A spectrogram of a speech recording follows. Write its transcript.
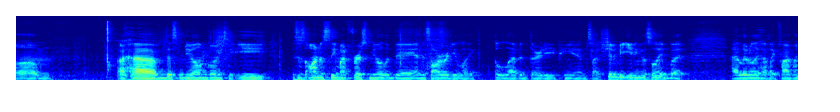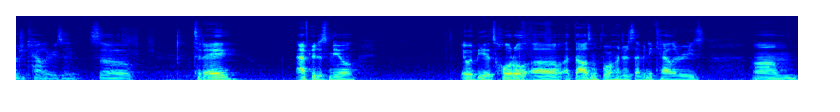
Um, I have this meal I'm going to eat. This is honestly my first meal of the day, and it's already like 11:30 p.m. So I shouldn't be eating this late, but I literally have like 500 calories in. So today, after this meal, it would be a total of 1,470 calories, um,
